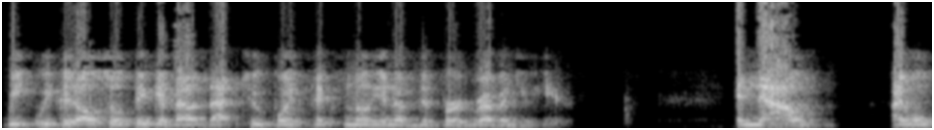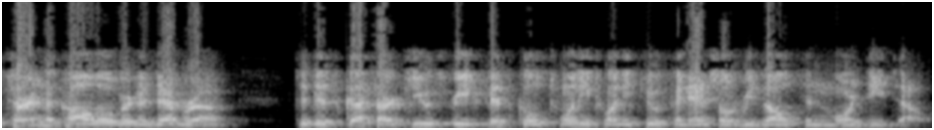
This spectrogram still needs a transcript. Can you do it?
we could also think about that 2.6 million of deferred revenue here. And now, I will turn the call over to Deborah to discuss our Q3 fiscal 2022 financial results in more detail.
